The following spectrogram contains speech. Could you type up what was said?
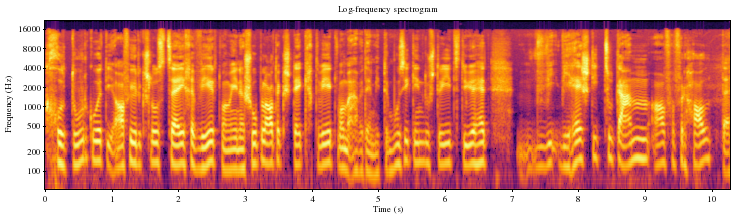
Kulturgut in Anführungsschlusszeichen wird, wo man in eine Schublade gesteckt wird, wo man eben dann mit der Musikindustrie zu tun hat. Wie, wie hast du dich zu dem verhalten?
